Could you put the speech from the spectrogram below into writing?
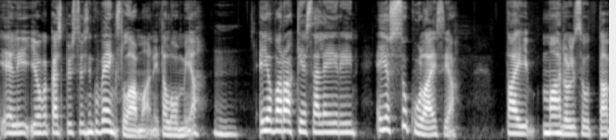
eli joka kanssa pystyisi niin venkslaamaan niitä lomia. Mm. Ei ole varaa kesäleiriin, ei ole sukulaisia tai mahdollisuutta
